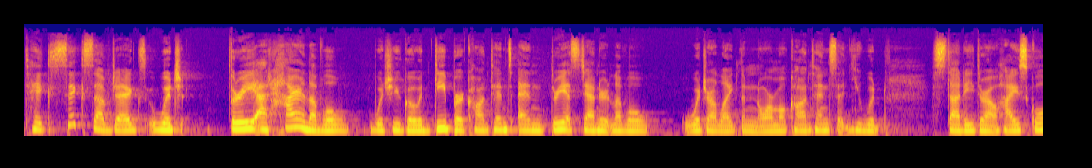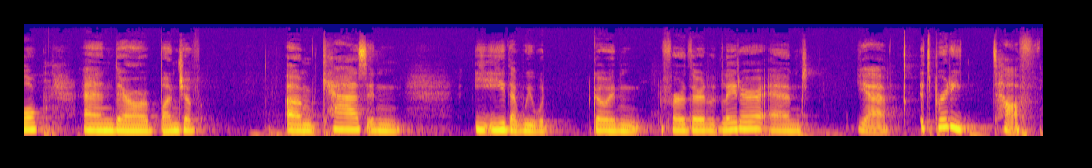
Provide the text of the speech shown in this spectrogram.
take six subjects, which three at higher level, which you go with deeper contents, and three at standard level, which are like the normal contents that you would study throughout high school. And there are a bunch of um, CAS and EE that we would go in further later. And yeah, it's pretty tough.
